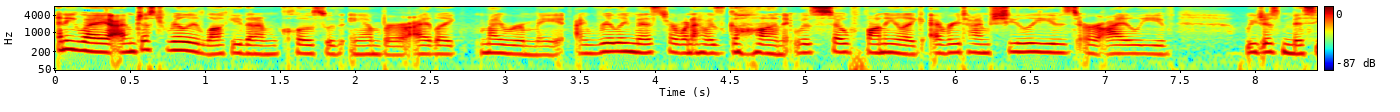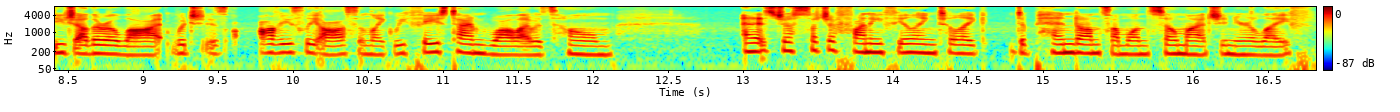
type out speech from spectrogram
Anyway, I'm just really lucky that I'm close with Amber. I like my roommate. I really missed her when I was gone. It was so funny like every time she leaves or I leave, we just miss each other a lot, which is obviously awesome. Like we FaceTimed while I was home and it's just such a funny feeling to like depend on someone so much in your life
